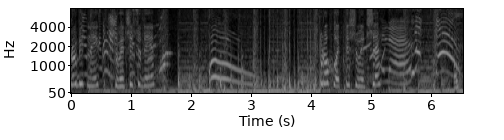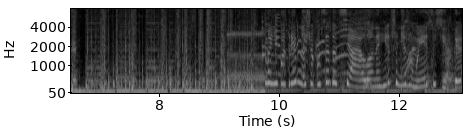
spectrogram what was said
робітник, швидше сюди. Проходьте швидше. Мені потрібно, щоб усе тут сяяло не гірше, ніж у моєї сусідки.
